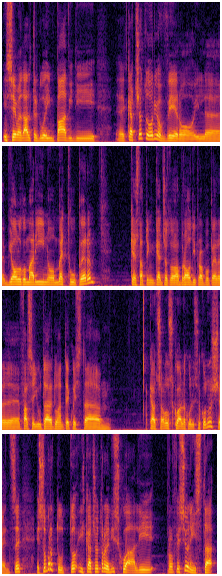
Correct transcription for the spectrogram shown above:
insieme ad altri due impavidi eh, cacciatori, ovvero il eh, biologo marino Matt Hooper, che è stato ingaggiato da Brody proprio per eh, farsi aiutare durante questa mm, caccia allo squalo con le sue conoscenze, e soprattutto il cacciatore di squali professionista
